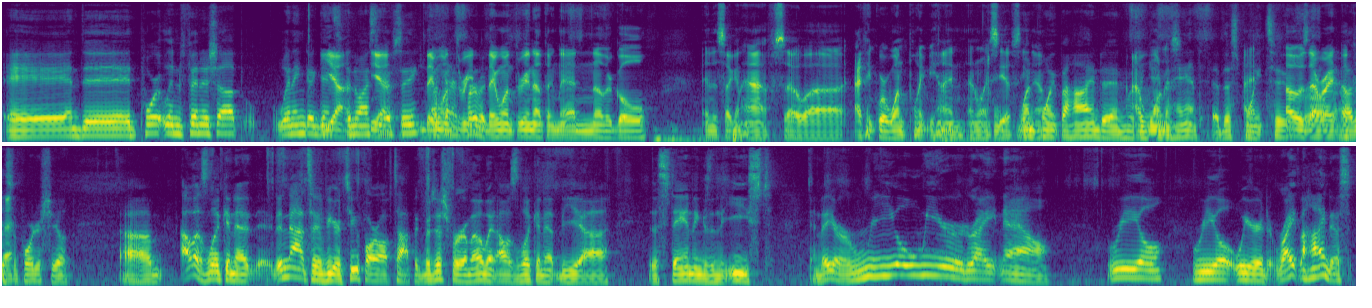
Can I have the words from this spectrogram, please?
And did Portland finish up winning against yeah, NYCFC? yeah. They won three. perfect. They won three nothing. They had another goal in the second half. So uh, I think we're one point behind NYCFC. One now. point behind and with I the game in hand at this point too. Oh, is that right? uh, The supporter shield. Um, I was looking at not to veer too far off topic, but just for a moment, I was looking at the uh, the standings in the East, and they are real weird right now. Real, real weird. Right behind us.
